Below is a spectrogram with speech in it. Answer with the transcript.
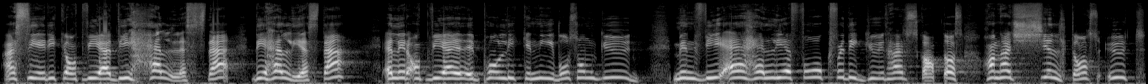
Jeg sier ikke at vi er de helligste, de helligste, eller at vi er på like nivå som Gud. Men vi er hellige folk fordi Gud har skapt oss. Han har skilt oss ut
